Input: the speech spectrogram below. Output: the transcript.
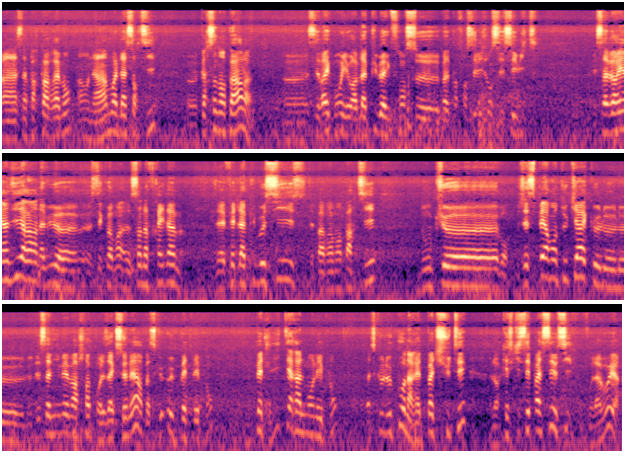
ben, ça part pas vraiment. Hein. on à un mois de la sortie. personne n'en parle. c'est vrai que bon, il y avoir de la pub avec France, pas France Télévisions, c'est C8. Mais ça veut rien dire. Hein. on a vu, c'est quoi, Son of Freedom. Ils avaient fait de la pub aussi, c'était pas vraiment parti. Donc euh, bon, j'espère en tout cas que le, dessin animé marchera pour les actionnaires parce que eux pètent les plombs, ils pètent littéralement les plombs parce que le cours n'arrête pas de chuter. Alors qu'est-ce qui s'est passé aussi? Il faut l'avouer, hein.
